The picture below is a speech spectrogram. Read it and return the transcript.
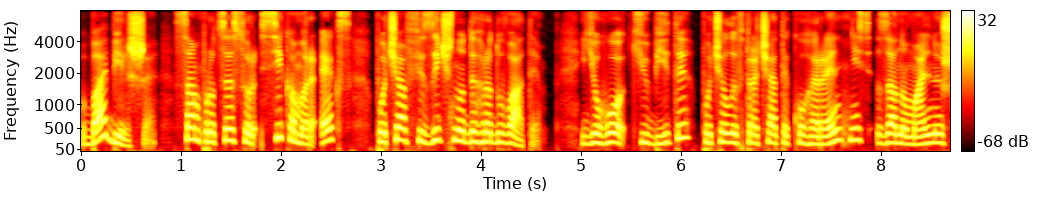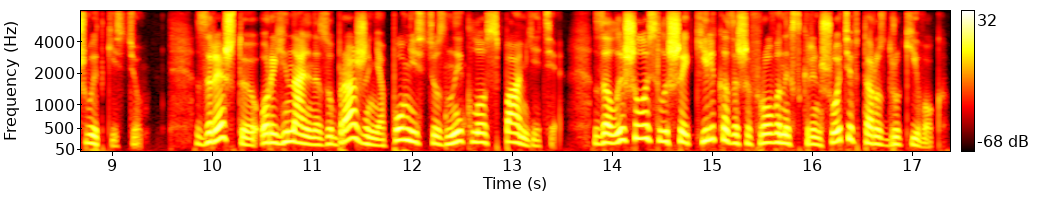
Ба більше, сам процесор Sycamore X почав фізично деградувати. Його кюбіти почали втрачати когерентність з аномальною швидкістю. Зрештою, оригінальне зображення повністю зникло з пам'яті. Залишилось лише кілька зашифрованих скріншотів та роздруківок.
